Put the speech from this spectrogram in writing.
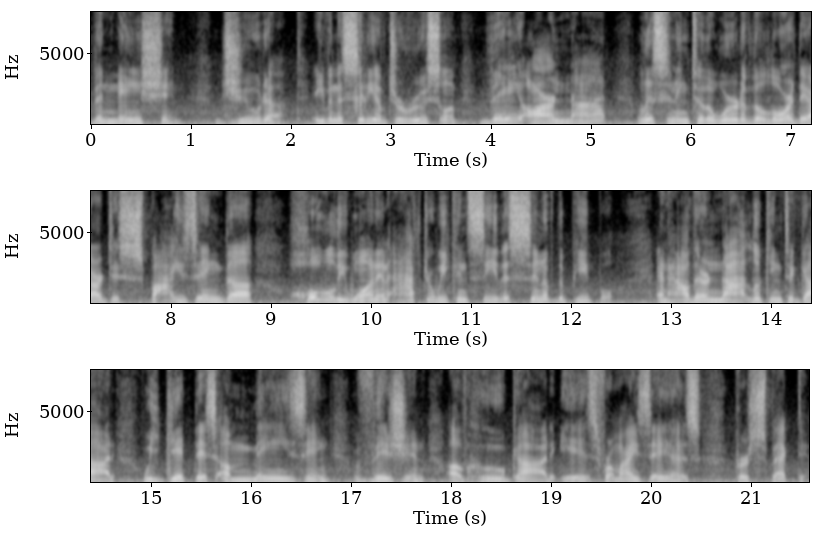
the nation, Judah, even the city of Jerusalem, they are not listening to the word of the Lord. They are despising the Holy One. And after we can see the sin of the people, and how they're not looking to God, we get this amazing vision of who God is from Isaiah's perspective.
